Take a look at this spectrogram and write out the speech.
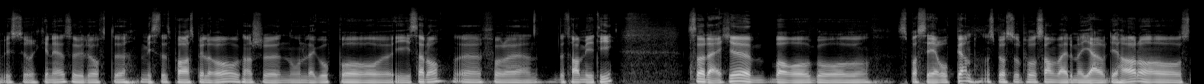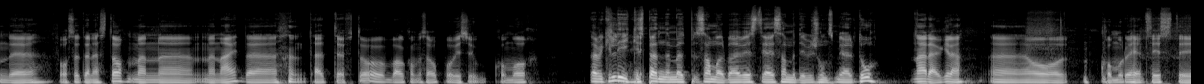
hvis du rykker ned, så vil du ofte miste et par spillere, og kanskje noen legger opp og gi seg da. eh, For det, det tar mye tid. Så det er ikke bare å gå og spasere opp igjen. Det spørs på samarbeidet med Jerv de har, da, og hvordan det fortsetter neste år. Men, eh, men nei, det, det er tøft å bare komme seg opp. Og hvis du kommer Det er vel ikke like spennende med et samarbeid hvis de er i samme divisjon som Jerv 2? Nei, det er jo ikke det. Eh, og kommer du helt sist i,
